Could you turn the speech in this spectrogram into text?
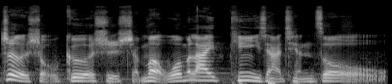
这首歌是什么？我们来听一下前奏。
